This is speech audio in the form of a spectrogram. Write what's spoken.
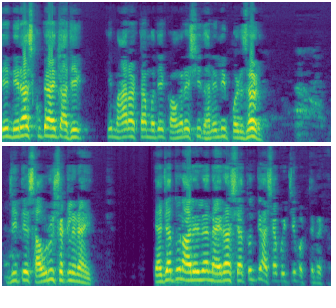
ते निराश कुठे आहेत अधिक की महाराष्ट्रामध्ये काँग्रेसशी झालेली पडझड जी ते सावरू शकले नाहीत त्याच्यातून आलेल्या नैराश्यातून ते अशापैकी वक्तव्य करतात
